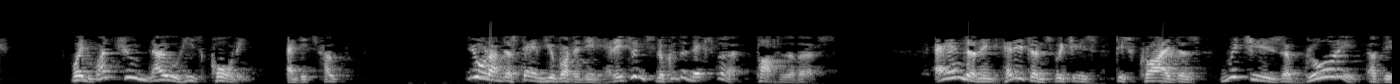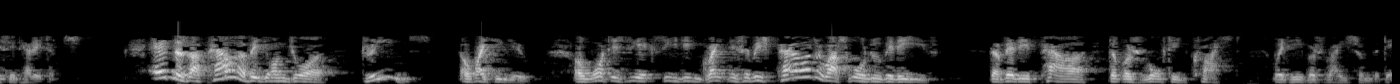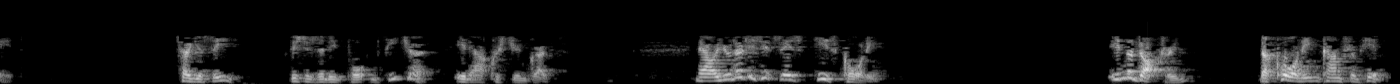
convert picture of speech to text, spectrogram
When once you know his calling and its hope, you'll understand you've got an inheritance. Look at the next verse, part of the verse and an inheritance which is described as riches of glory of this inheritance. And there's a power beyond your dreams awaiting you. And what is the exceeding greatness of his power to us who believe? The very power that was wrought in Christ when he was raised from the dead. So you see, this is an important feature in our Christian growth. Now you notice it says his calling. In the doctrine, the calling comes from Him.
